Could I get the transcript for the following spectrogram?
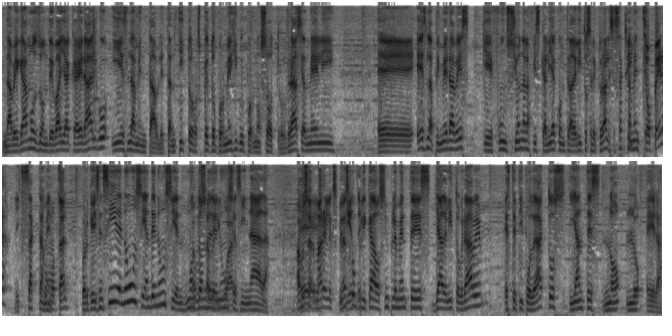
Navegamos donde vaya a caer algo y es lamentable. Tantito respeto por México y por nosotros. Gracias Meli. Eh, es la primera vez que funciona la Fiscalía contra Delitos Electorales, exactamente. que opera Exactamente. como tal. Porque dicen, sí, denuncien, denuncien, un montón de averiguar. denuncias y nada. Vamos Eh, a armar el No expediente. es complicado, simplemente es ya delito grave, este tipo de actos y antes no lo era.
